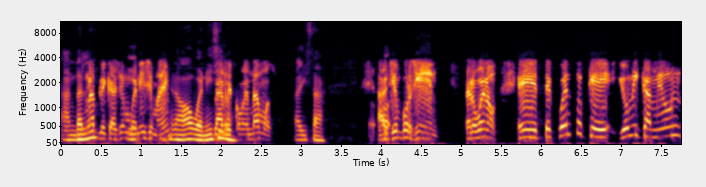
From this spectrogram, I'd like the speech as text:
Ándale. Una aplicación buenísima, ¿eh? No, buenísima. La recomendamos. Ahí está. Al 100%. Pero bueno, eh, te cuento que yo mi camión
